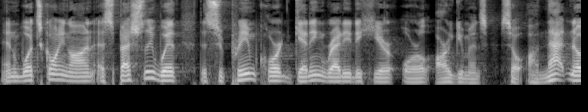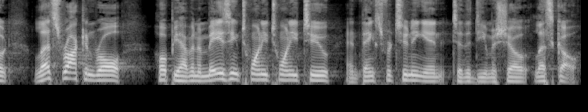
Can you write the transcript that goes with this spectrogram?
and what's going on, especially with the Supreme Court getting ready to hear oral arguments. So, on that note, let's rock and roll. Hope you have an amazing 2022, and thanks for tuning in to the Dima Show. Let's go.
